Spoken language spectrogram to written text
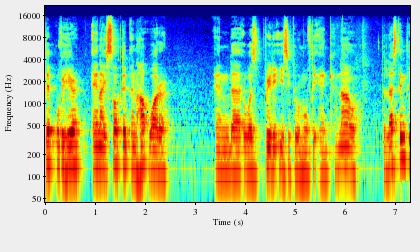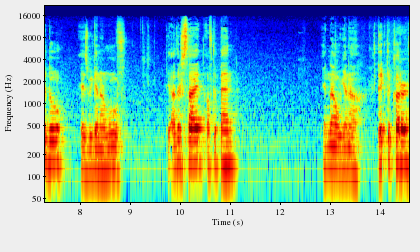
tip over here and I soaked it in hot water and uh, it was pretty easy to remove the ink. And now the last thing to do is we're gonna remove the other side of the pen and now we're gonna take the cutter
